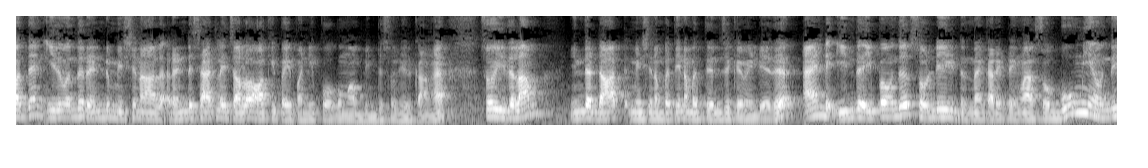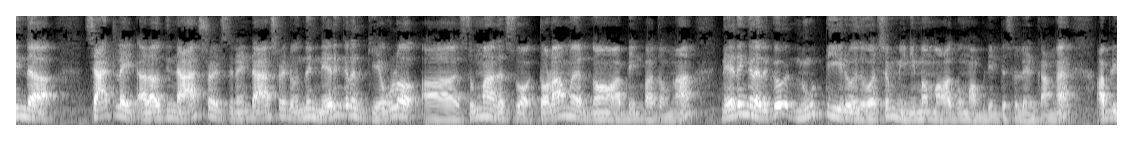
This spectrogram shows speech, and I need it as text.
பட் தென் இது வந்து ரெண்டு மிஷினால ரெண்டு சேட்டலைட்ஸாலும் ஆக்கிபை பண்ணி போகும் அப்படின்ட்டு சொல்லியிருக்காங்க. ஸோ இதெல்லாம் இந்த டாட் மிஷினை பத்தி நம்ம தெரிஞ்சுக்க வேண்டியது. அண்ட் இந்த இப்ப வந்து சொல்லிட்டு இருந்தேன் கரெக்டுங்களா ஸோ பூமியை வந்து இந்த சேட்டலைட் அதாவது இந்த ஆஸ்ட்ராய்ட்ஸ் ரெண்டு ஆஸ்ட்ராய்டு வந்து நெருங்குறதுக்கு எவ்வளோ சும்மா அதை தொடாம இருந்தோம் அப்படின்னு பார்த்தோம்னா நெருங்குறதுக்கு நூத்தி இருபது வருஷம் மினிமம் ஆகும் அப்படின்ட்டு சொல்லியிருக்காங்க. அப்படி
